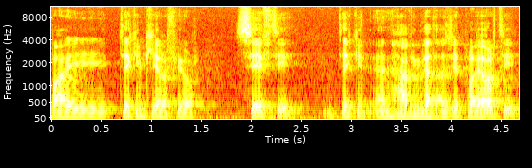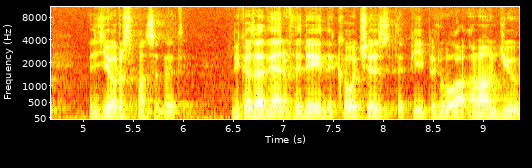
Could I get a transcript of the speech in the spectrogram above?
by taking care of your safety, and taking and having that as your priority is your responsibility. Because at the end of the day, the coaches, the people who are around you,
